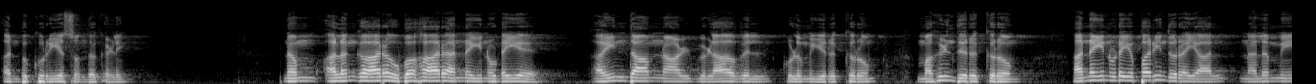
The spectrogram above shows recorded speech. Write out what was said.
அன்புக்குரிய சொந்தங்களே நம் அலங்கார உபகார அன்னையினுடைய ஐந்தாம் நாள் விழாவில் குழுமியிருக்கிறோம் மகிழ்ந்திருக்கிறோம். அன்னையினுடைய பரிந்துரையால் நலமே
